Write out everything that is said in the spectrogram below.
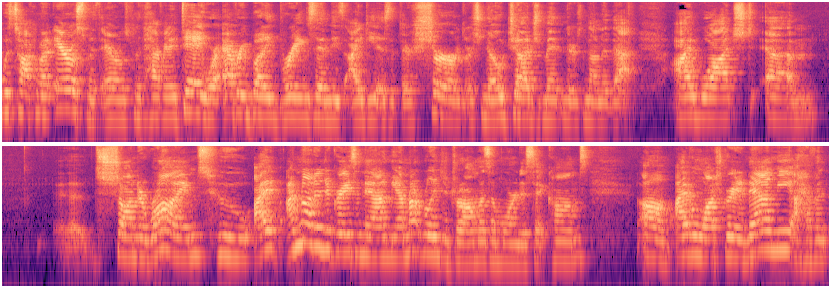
was talking about Aerosmith, Aerosmith having a day where everybody brings in these ideas that they're sure, there's no judgment, and there's none of that. I watched um, uh, Shonda Rhimes, who I, I'm not into Grey's Anatomy, I'm not really into dramas, I'm more into sitcoms. Um, I haven't watched Grey's Anatomy. I haven't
